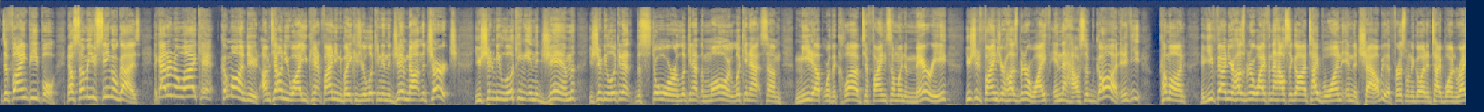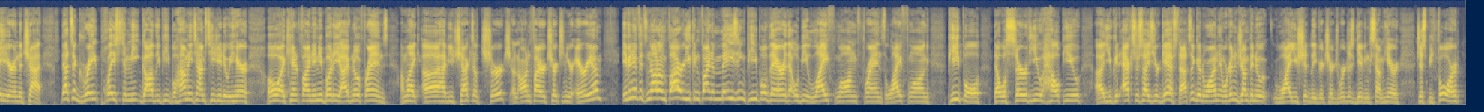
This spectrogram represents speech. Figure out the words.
to find people. Now, some of you single guys, like, I don't know why I can't. Come on, dude. I'm telling you why you can't find anybody because you're looking in the gym, not in the church. You shouldn't be looking in the gym. You shouldn't be looking at the store or looking at the mall or looking at some meetup or the club to find someone to marry. You should find your husband or wife in the house of God. And if you, Come on. If you found your husband or wife in the house of God, type one in the chat. I'll be the first one to go ahead and type one right here in the chat. That's a great place to meet godly people. How many times, TJ, do we hear, oh, I can't find anybody. I have no friends. I'm like, uh, have you checked a church, an on fire church in your area? Even if it's not on fire, you can find amazing people there that will be lifelong friends, lifelong people that will serve you, help you. Uh, you could exercise your gifts. That's a good one. And we're going to jump into why you should leave your church. We're just giving some here just before.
